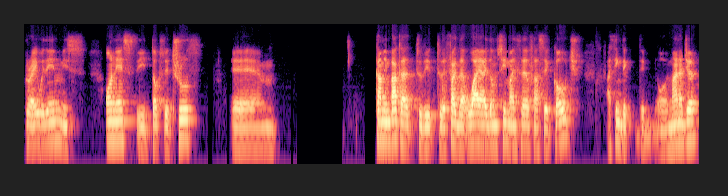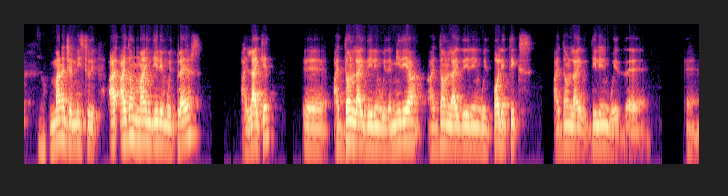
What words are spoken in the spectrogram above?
great with him. He's honest. He talks the truth. Um, coming back uh, to the to the fact that why I don't see myself as a coach, I think the, the or manager, yeah. manager needs to. I, I don't mind dealing with players. I like it. Uh, I don't like dealing with the media. I don't like dealing with politics. I don't like dealing with uh, uh,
